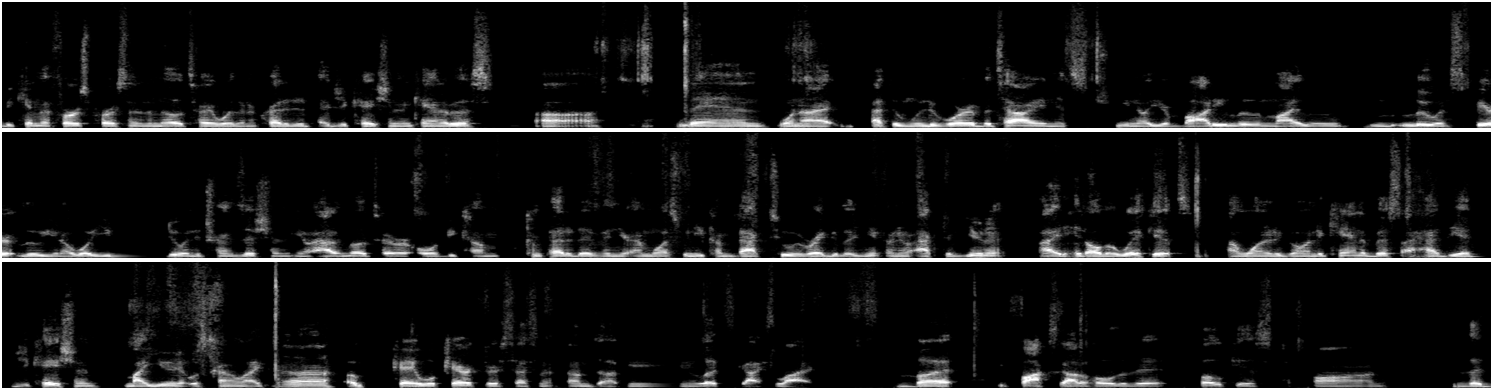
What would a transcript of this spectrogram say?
Became the first person in the military with an accredited education in cannabis. Uh, then when I at the Wounded Warrior Battalion, it's you know your body Lou, my Lou, Lou, and spirit Lou. You know what are you doing to transition, you know, out of the military or become competitive in your MOS when you come back to a regular, you know, active unit. I'd hit all the wickets. I wanted to go into cannabis. I had the education. My unit was kind of like, uh, okay, well, character assessment, thumbs up. You, know, let's guys slide. But Fox got a hold of it, focused on the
